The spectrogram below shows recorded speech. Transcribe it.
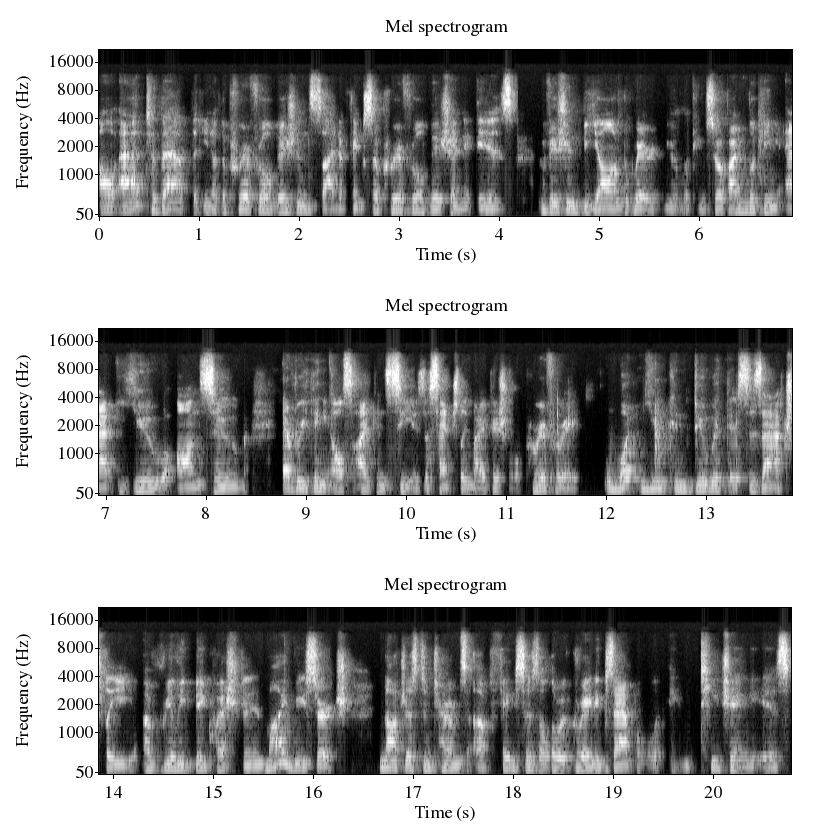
I'll add to that that you know the peripheral vision side of things. So peripheral vision is vision beyond where you're looking. So if I'm looking at you on Zoom, everything else I can see is essentially my visual periphery. What you can do with this is actually a really big question in my research, not just in terms of faces, although a great example in teaching is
